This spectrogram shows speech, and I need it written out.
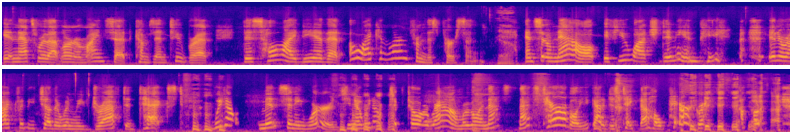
And that's where that learner mindset comes in too, Brett. This whole idea that, oh, I can learn from this person. Yeah. And so now, if you watch Denny and me interact with each other when we've drafted text, we don't mince any words. You know, we don't tiptoe around. We're going, that's that's terrible. You got to just take that whole paragraph.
